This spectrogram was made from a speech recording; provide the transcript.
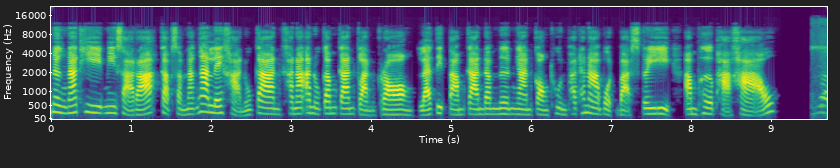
1 นาทีมีสาระกับสำนักงานเลขานุการ คณะอนุกรรมการกลั่นกรอง และติดตามการดำเนินงานกองทุนพัฒนาบทบาทสตรีอำเภอผาขาวค่ะ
